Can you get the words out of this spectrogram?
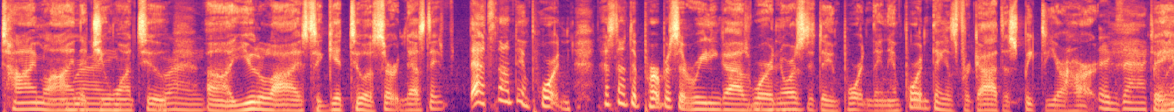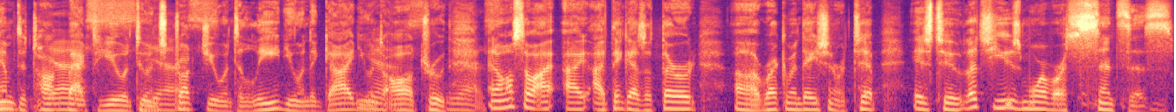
timeline that you want to Right. uh, utilize to get to a certain destination. That's not the important. That's not the purpose of reading God's word, nor is it the important thing. The important thing is for God to speak to your heart Exactly. to him to talk back to you and to Yes. instruct you and to lead you and to guide you into all truth. Yes. And also, I, I, I think as a third uh, recommendation or tip is to let's use more of our senses.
